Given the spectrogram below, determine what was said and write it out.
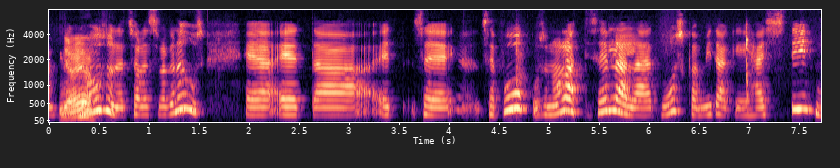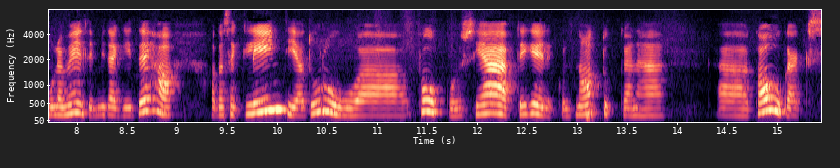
on ju. ma usun, et sa oled sellega nõus, et, et see, see fookus on alati sellele, et ma oskan midagi hästi, mulle meeldib midagi teha aga see kliendi ja turu äh, fookus jääb tegelikult natukene äh, kaugeks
